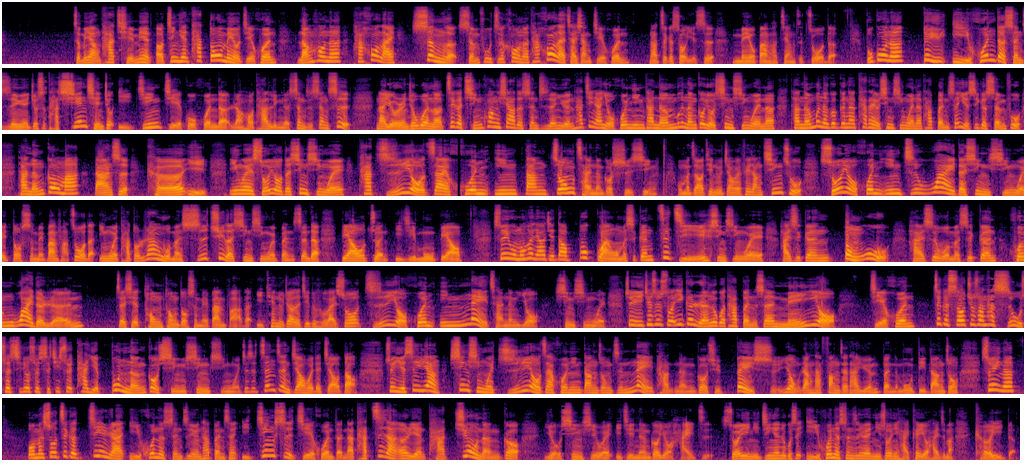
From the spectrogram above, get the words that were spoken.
怎么样？他前面哦，今天他都没有结婚，然后呢，他后来胜了神父之后呢，他后来才想结婚，那这个时候也是没有办法这样子做的。不过呢。对于已婚的神职人员，就是他先前就已经结过婚的，然后他领了圣职圣事。那有人就问了：这个情况下的神职人员，他既然有婚姻，他能不能够有性行为呢？他能不能够跟他太太有性行为呢？他本身也是一个神父，他能够吗？答案是可以，因为所有的性行为，它只有在婚姻当中才能够实行。我们知道天主教会非常清楚，所有婚姻之外的性行为都是没办法做的。因为它都让我们失去了性行为本身的标准以及目标，所以我们会了解到，不管我们是跟自己性行为，还是跟动物，还是我们是跟婚外的人，这些通通都是没办法的。以天主教的基督徒来说，只有婚姻内才能有性行为。所以就是说，一个人如果他本身没有结婚，这个时候，就算他十五岁、十六岁、十七岁，他也不能够行性行为，这是真正教会的教导。所以也是一样，性行为只有在婚姻当中之内，他能够去被使用，让他放在他原本的目的当中。所以呢，我们说这个既然已婚的神职人员，他本身已经是结婚的，那他自然而然他就能够有性行为，以及能够有孩子。所以你今天如果是已婚的神职员，你说你还可以有孩子吗？可以的。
